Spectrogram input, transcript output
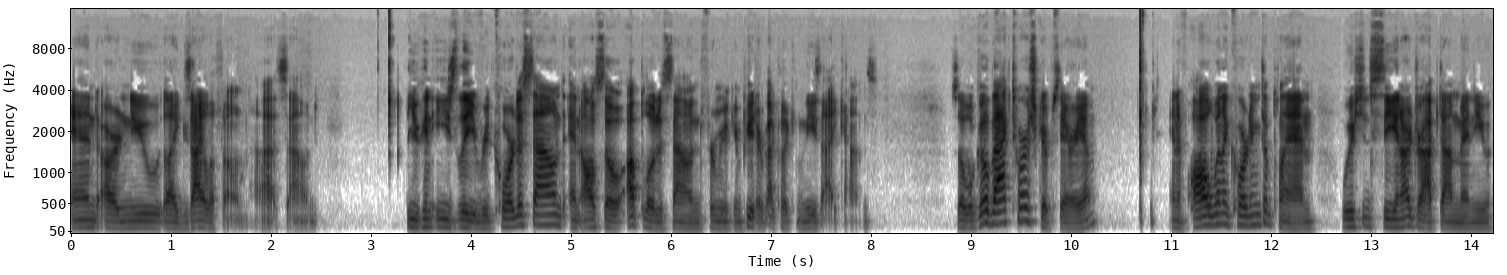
and our new like xylophone uh, sound. You can easily record a sound and also upload a sound from your computer by clicking these icons. So we'll go back to our scripts area, and if all went according to plan, we should see in our drop-down menu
